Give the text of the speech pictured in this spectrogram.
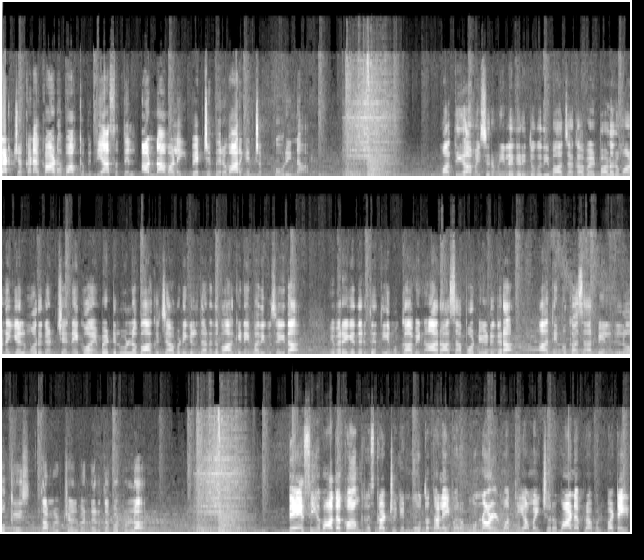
லட்சக்கணக்கான வாக்கு வித்தியாசத்தில் அண்ணாமலை வெற்றி பெறுவார் என்றும் கூறினார். மத்திய அமைச்சரும் நீலகிரி தொகுதி பாஜக வேட்பாளருமான எல் முருகன் சென்னை கோயம்பேட்டில் உள்ள வாக்குச்சாவடியில் தனது வாக்கினை பதிவு செய்தார். இவரை எதிர்த்து திமுகவின் ஆர் ஆசா போட்டியிடுகிறார். அதிமுக சார்பில் லோகேஷ் தமிழ்ச்செல்வன் நிறுத்தப்பட்டுள்ளார். தேசியவாத காங்கிரஸ் கட்சியின் மூத்த தலைவரும் முன்னாள் மத்திய அமைச்சருமான பிரபுல் பட்டேல்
